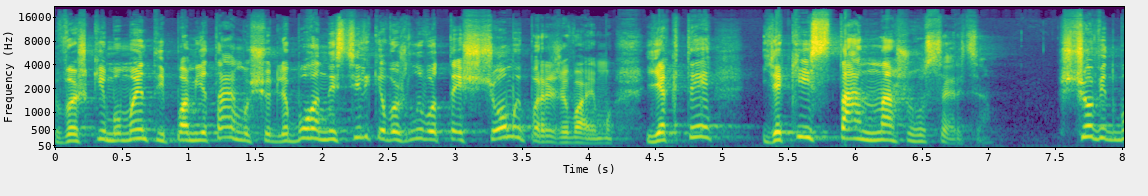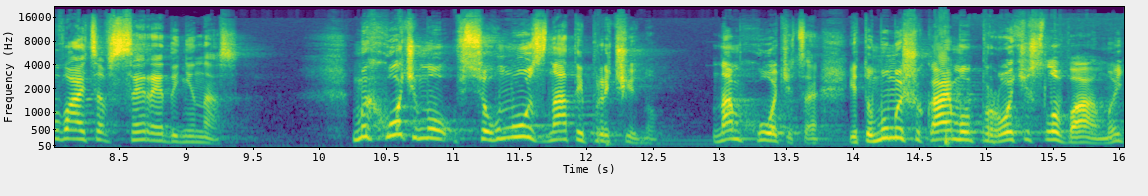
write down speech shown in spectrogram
важкі моменти, і пам'ятаємо, що для Бога не стільки важливо те, що ми переживаємо, як те, який стан нашого серця, що відбувається всередині нас. Ми хочемо всьому знати причину. Нам хочеться. І тому ми шукаємо прочі слова. Ми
